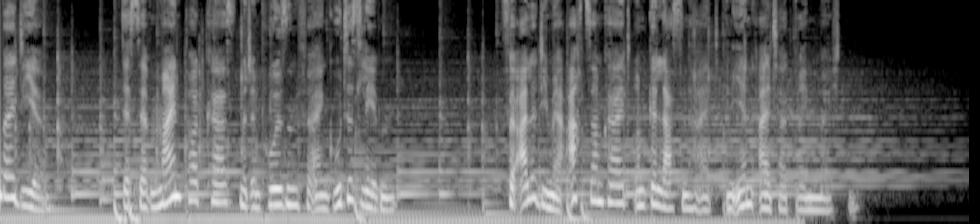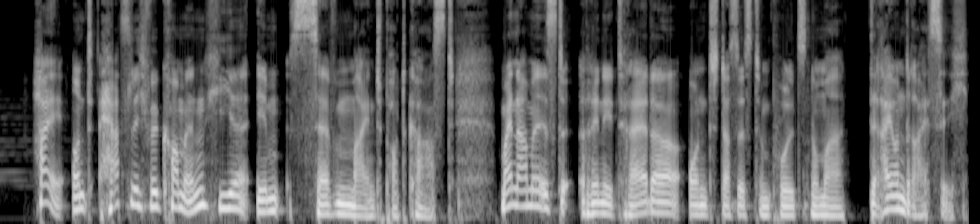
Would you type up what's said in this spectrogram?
bei dir, der Seven Mind Podcast mit Impulsen für ein gutes Leben. Für alle, die mehr Achtsamkeit und Gelassenheit in ihren Alltag bringen möchten. Hi und herzlich willkommen hier im Seven Mind Podcast. Mein Name ist René Träder und das ist Impuls Nummer 33.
